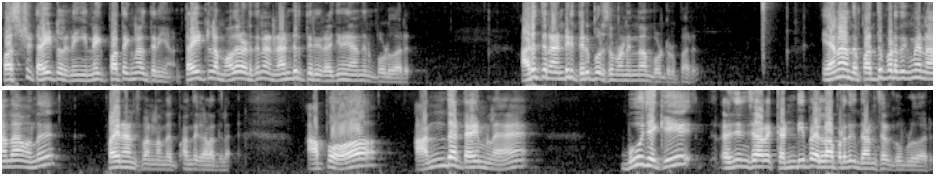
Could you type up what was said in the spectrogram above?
ஃபஸ்ட்டு டைட்டில் நீங்கள் இன்றைக்கி பார்த்தீங்கன்னா தெரியும். டைட்டில் முதல் எடுத்துன்னா நன்றி திரு ரஜினிகாந்த்னு போடுவார். அடுத்த நன்றி திருப்பூர் சுப்பிரமணியன் தான் போட்டிருப்பார். ஏன்னா அந்த பத்து படத்துக்குமே நான் தான் வந்து ஃபைனான்ஸ் பண்ணேன் அந்த அந்த காலத்தில். அப்போது அந்த டைமில் பூஜைக்கு ரஜினி சாரை கண்டிப்பாக எல்லா படத்துக்கும் டான்ஸ் சார் கூப்பிடுவார்.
